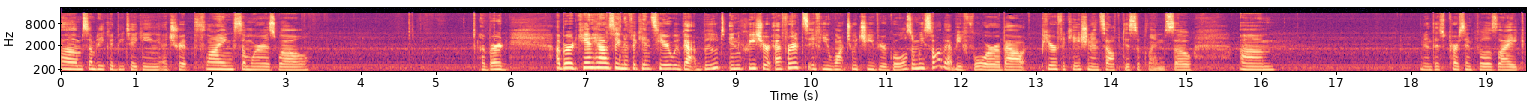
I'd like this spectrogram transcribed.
um, somebody could be taking a trip flying somewhere as well. A bird a bird can have significance here. We've got boot, increase your efforts if you want to achieve your goals. And we saw that before about purification and self-discipline. So, um, you know, this person feels like,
